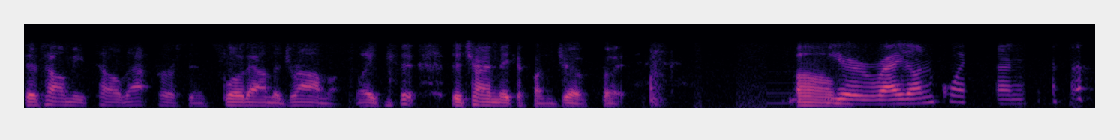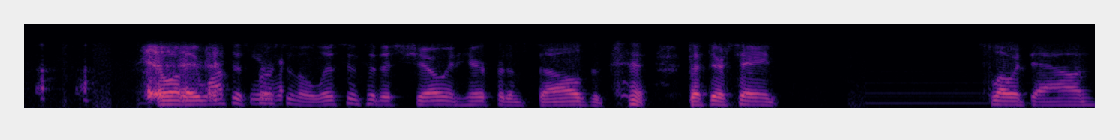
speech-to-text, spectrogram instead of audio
They're telling me tell that person slow down the drama. Like they're trying to make a fun joke, but um, you're right on point. well, they want this person to listen to this show and hear for themselves that, they're saying, slow it down,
